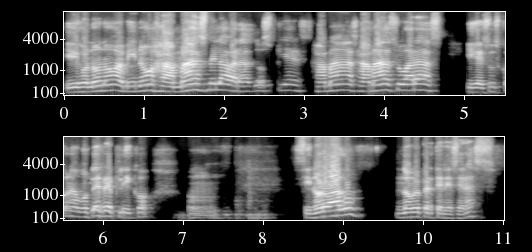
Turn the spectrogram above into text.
y dijo, no, no, a mí no, jamás me lavarás los pies, jamás, jamás lo harás. Y Jesús con amor le replicó, mm, si no lo hago, no me pertenecerás.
